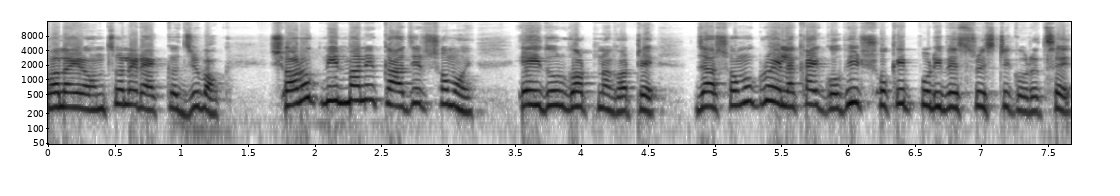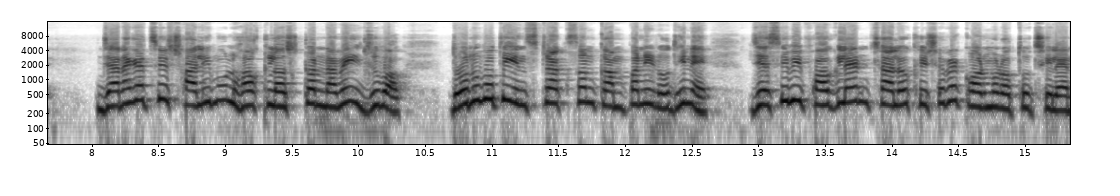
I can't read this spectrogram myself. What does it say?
ধলাইয়ের অঞ্চলের এক যুবক। সড়ক নির্মাণের কাজের সময় এই দুর্ঘটনা ঘটে, যা সমগ্র এলাকায় গভীর শোকের পরিবেশ সৃষ্টি করেছে। জানা গেছে, শালিমুল হক লস্কর নামে এই যুবক ধনুবতী ইনস্ট্রাকশন কোম্পানির অধীনে জেসিবি ফগল্যান্ড চালক হিসেবে কর্মরত ছিলেন।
